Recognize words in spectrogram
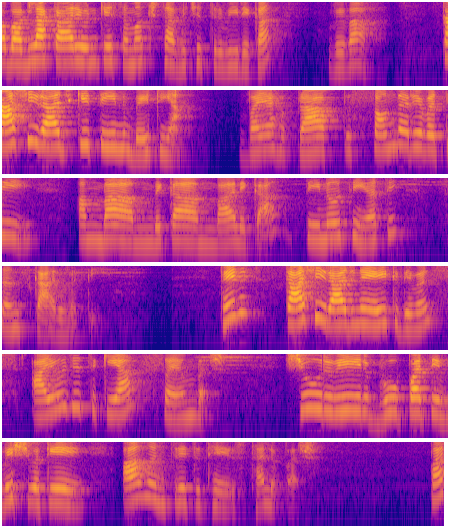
अब अगला कार्य उनके समक्ष था विचित्र वीर का विवाह। काशी राज की तीन बेटियाँ वयः प्राप्त सौंदर्यवती अम्बा अंबिका अम्बालिका, तीनों थी अति संस्कारवती। फिर काशीराज ने एक दिवस आयोजित किया स्वयंवर। शूरवीर भूपति विश्व के आमंत्रित थे स्थल पर। पर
